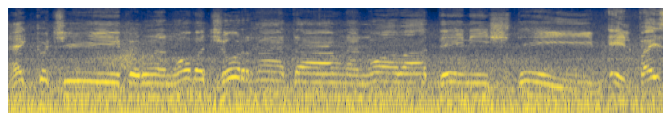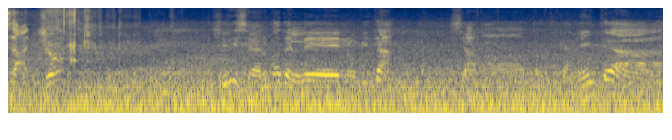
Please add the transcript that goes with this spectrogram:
eccoci per una nuova giornata, una nuova Danish Day. E il paesaggio ci riserva delle novità. Siamo praticamente a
